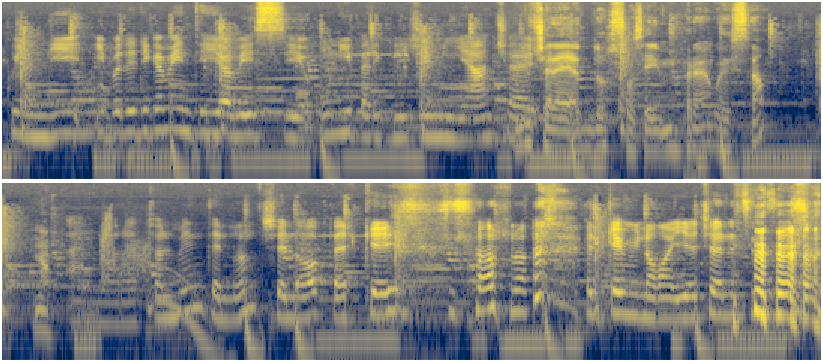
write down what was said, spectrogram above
Quindi ipoteticamente io avessi un'iperglicemia, cioè... Tu ce l'hai addosso sempre questa? No. Allora, attualmente non ce l'ho perché sono. perché mi noia. Cioè, nel senso.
